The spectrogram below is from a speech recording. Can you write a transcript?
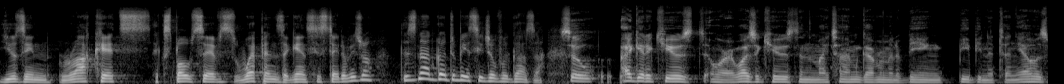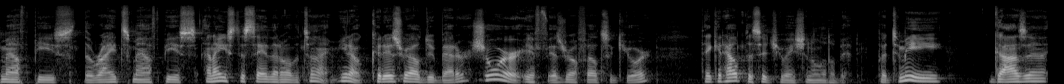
using rockets, explosives, weapons against the state of Israel, there's not going to be a siege over Gaza. So I get accused, or I was accused in my time in government, of being Bibi Netanyahu's mouthpiece, the right's mouthpiece. And I used to say that all the time. You know, could Israel do better? Sure, if Israel felt secure, they could help the situation a little bit. But to me, Gaza,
